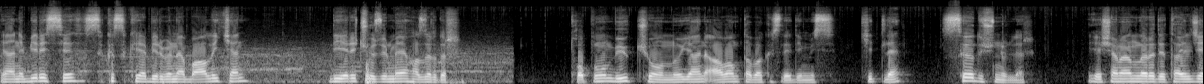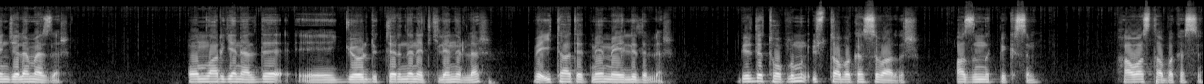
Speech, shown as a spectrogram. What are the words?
Yani birisi sıkı sıkıya birbirine bağlıyken diğeri çözülmeye hazırdır. Toplumun büyük çoğunluğu yani avam tabakası dediğimiz kitle sığ düşünürler. Yaşananları detaylıca incelemezler. Onlar genelde e, gördüklerinden etkilenirler ve itaat etmeye meyillidirler. Bir de toplumun üst tabakası vardır. Azınlık bir kısım. Havas tabakası.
